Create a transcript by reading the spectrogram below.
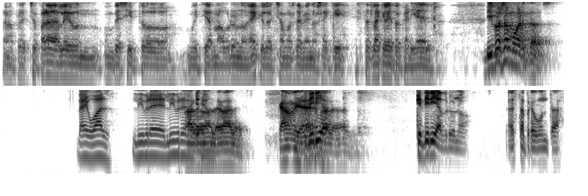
Bueno, aprovecho para darle un, un besito muy tierno a Bruno, ¿eh? que lo echamos de menos aquí. Esta es la que le tocaría a él. ¿Vivos o muertos? da igual, libre, libre Vale, elección. vale, vale. Cambia, ¿eh? Diría- Vale, vale. ¿Qué diría Bruno a esta pregunta?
